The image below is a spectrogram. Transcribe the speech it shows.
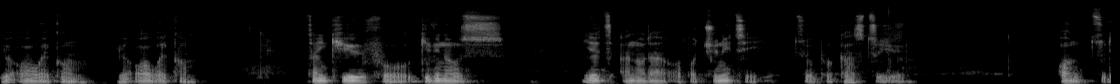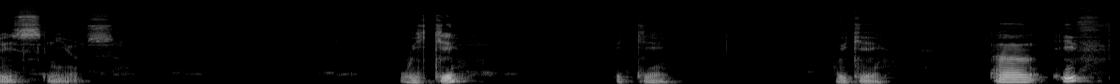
You're all welcome. You're all welcome. Thank you for giving us yet another opportunity to broadcast to you on today's news. Wike, Wike, Wike. Uh, if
